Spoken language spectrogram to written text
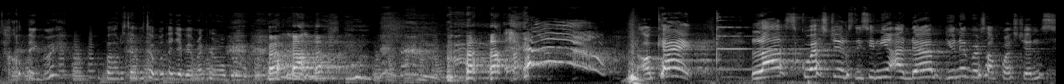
Takut deh gue. Apa harusnya aku cabut aja biar mereka ngobrol? Last questions di sini ada universal questions.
